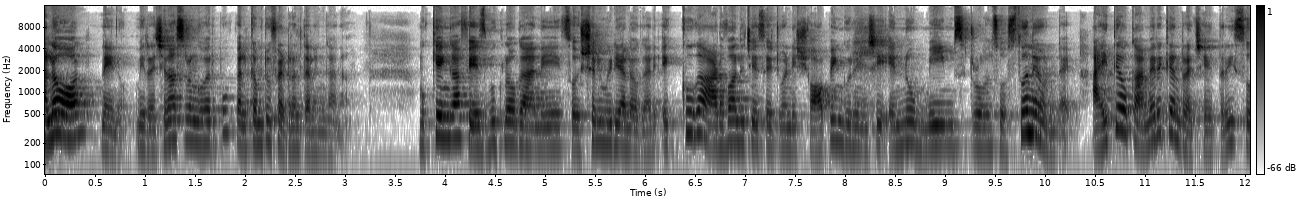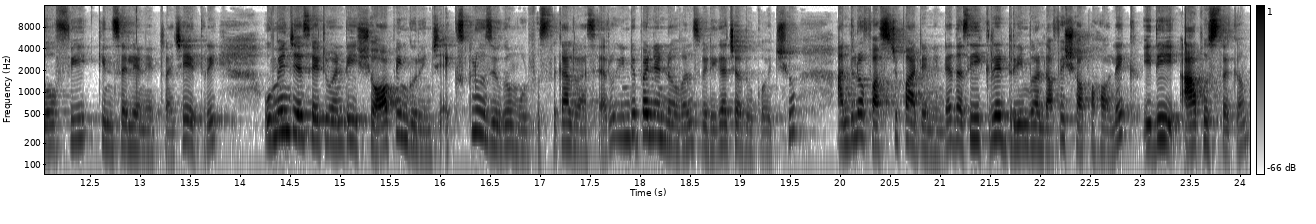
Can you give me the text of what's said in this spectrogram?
హలో ఆల్ నేను మీ Rachana Srungavarapu welcome to federal Telangana. ముఖ్యంగా ఫేస్బుక్లో కానీ సోషల్ మీడియాలో కానీ ఎక్కువగా ఆడవాళ్ళు చేసేటువంటి షాపింగ్ గురించి ఎన్నో మీమ్స్ ట్రోల్స్ వస్తూనే ఉంటాయి. అయితే ఒక అమెరికన్ రచయిత్రి సోఫీ కిన్సెలి అనే రచయిత్రి ఉమెన్ చేసేటువంటి షాపింగ్ గురించి ఎక్స్క్లూజివ్గా మూడు పుస్తకాలు రాశారు. ఇండిపెండెంట్ నోవెల్స్ విడిగా చదువుకోవచ్చు. అందులో ఫస్ట్ పార్ట్ ఏంటంటే the secret dream world of a shopaholic. ఇది ఆ పుస్తకం.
